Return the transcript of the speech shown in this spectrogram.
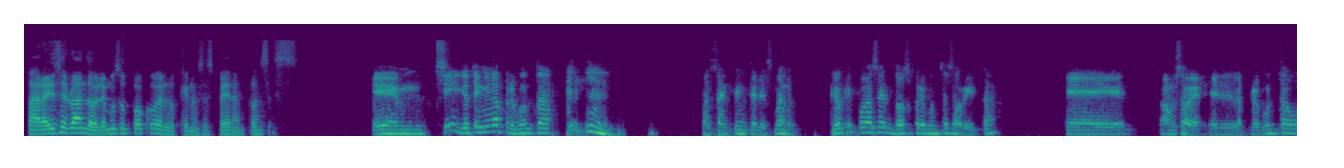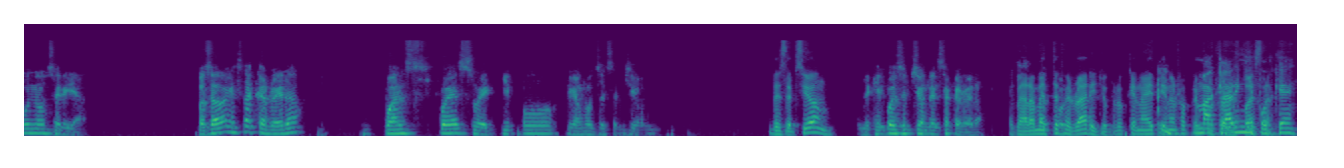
para ir cerrando, hablemos un poco de lo que nos espera entonces. Em, sí, yo tenía una pregunta bastante interesante. Bueno, creo que puedo hacer dos preguntas ahorita. Eh, vamos a ver, el- la pregunta uno sería, basado en esta carrera, ¿cuál fue su equipo, digamos, de excepción? Decepción, El equipo de excepción de esta carrera. Claramente Por- Ferrari. Yo creo que nadie tiene otra, otra McLaren, ¿y por qué?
